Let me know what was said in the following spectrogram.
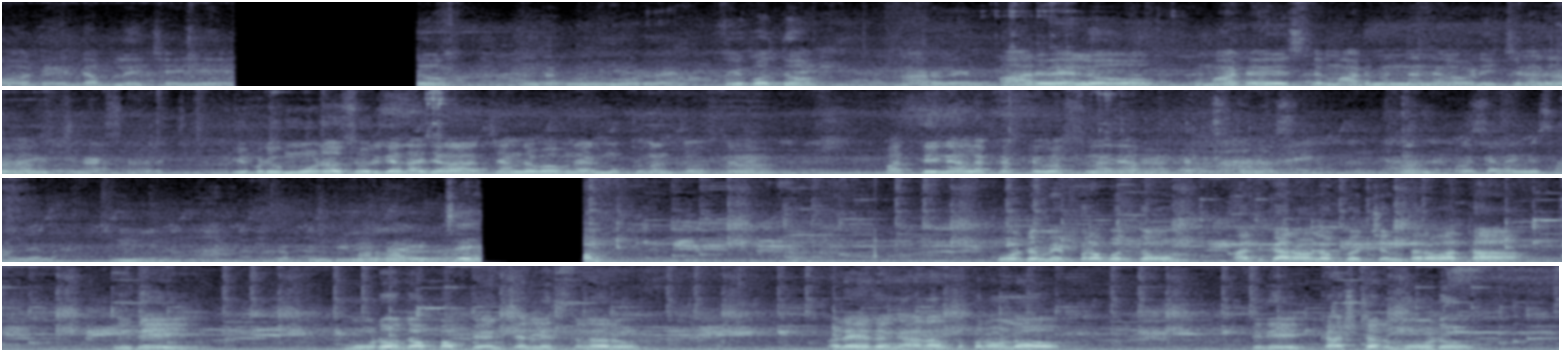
ఒకటి డబ్బులు ఇచ్చేయి. అంతకుముందు మూడు వేలు. ఈ పొద్దు ఆరు వేలు. ఆరు వేలు మాట ఇస్తే మాట మీద నిలబడి ఇచ్చినాడు కదా. ఇచ్చినాడు సార్. ఇప్పుడు మూడో సూరి కదా చంద్రబాబు నాయుడు ముఖ్యమంత్రి వస్తున్నాడు ప్రతి నెల కరెక్ట్గా వస్తున్నదా ఖచ్చితంగా కూటమి ప్రభుత్వం అధికారంలోకి వచ్చిన తర్వాత ఇది మూడో దప్ప పెన్షన్లు ఇస్తున్నారు. అదేవిధంగా అనంతపురంలో ఇది కస్టర్ మూడు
